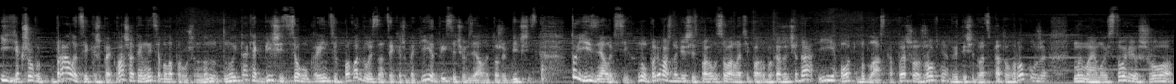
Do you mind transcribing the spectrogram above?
І якщо ви брали цей кешбек, ваша таємниця була порушена. Ну, ну і так як більшість цього українців погодились на цей кешбек, є тисячу взяли, теж більшість, то її зняли всіх. Ну, переважна більшість проголосувала, типу, грубо кажучи, да. І от, будь ласка, 1 жовтня 2025 року вже ми маємо історію, що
